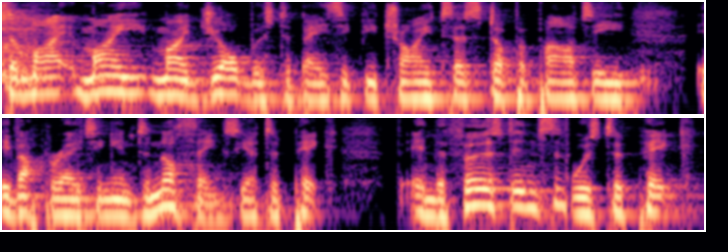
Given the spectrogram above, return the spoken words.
So my, my, my job was to basically try to stop a party evaporating into nothing. So you had to pick, in the first instance, was to pick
